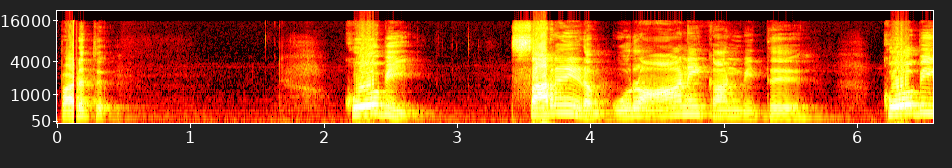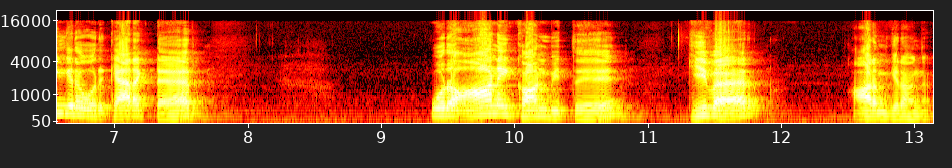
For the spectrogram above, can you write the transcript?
படுத்து. கோபி சரணிடம் ஒரு ஆணை காண்பித்து கோபிங்கிற ஒரு கேரக்டர் ஒரு ஆணை காண்பித்து இவர் ஆரம்பிக்கிறாங்க.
